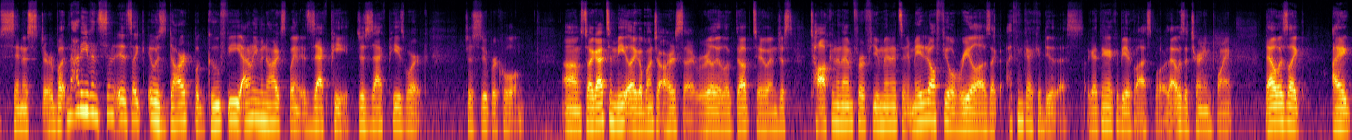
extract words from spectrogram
sinister, but not even sin- it's like it was dark but goofy. I don't even know how to explain it. It's Zach P. Just Zach P's work. Just super cool. Um, so I got to meet like a bunch of artists that I really looked up to and just talking to them for a few minutes and it made it all feel real. I was like, I think I could do this. Like I think I could be a glass blower. That was a turning point. That was like I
